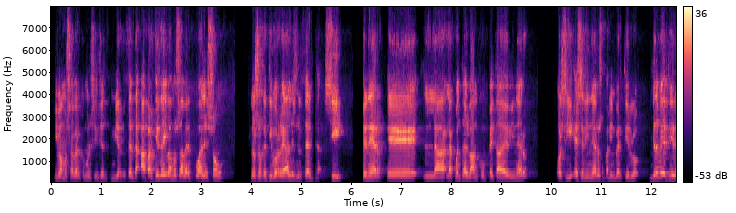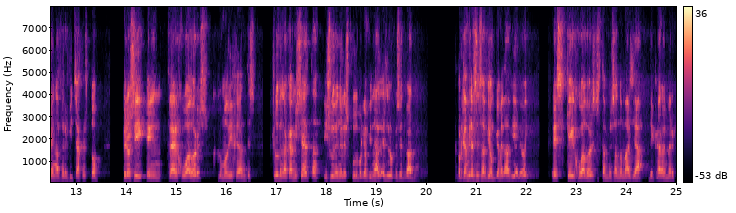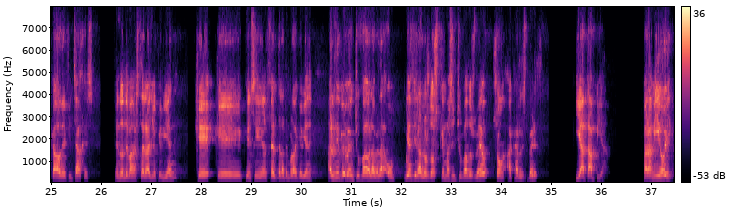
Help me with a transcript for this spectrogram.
y vamos a ver cómo se invierte el Celta. A partir de ahí vamos a ver cuáles son los objetivos reales del Celta. Si tener eh, la, la, cuenta del banco petada de dinero o si ese dinero es para invertirlo. Yo no voy a decir en hacer fichajes top, pero sí en traer jugadores, como dije antes, suden la camiseta y suden el escudo, porque al final es de lo que se trata. Porque a mí la sensación que me da día de hoy es que hay jugadores que están pensando más ya de cara al mercado de fichajes en dónde van a estar el año que viene, que, que, que en seguir en el Celta la temporada que viene. Al único que veo enchufado, la verdad, o voy a decir a los dos que más enchufados veo, son a Carles Pérez y a Tapia. Para mí hoy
